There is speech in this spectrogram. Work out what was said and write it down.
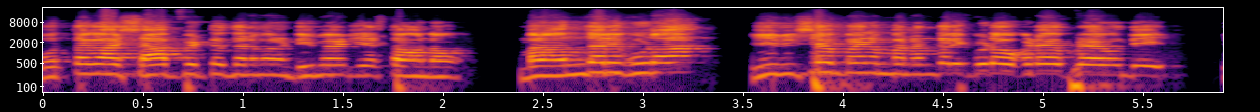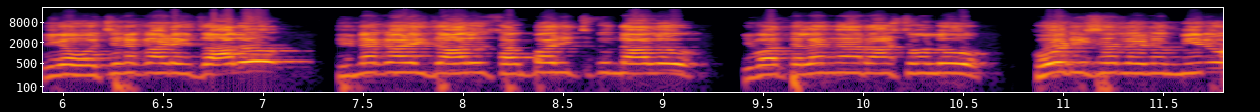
కొత్తగా షాప్ పెట్టొద్దని మనం డిమాండ్ చేస్తా ఉన్నాం. మన అందరి కూడా ఈ విషయం పైన మనందరికి కూడా ఒకటే అభిప్రాయం ఉంది. ఇక వచ్చిన కాడికి చాలు తిన్న కాడికి చాలు సంపాదించుకుందాలు చాలు. ఇవాళ తెలంగాణ రాష్ట్రంలో కోటీశ్వర్లైన మీరు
